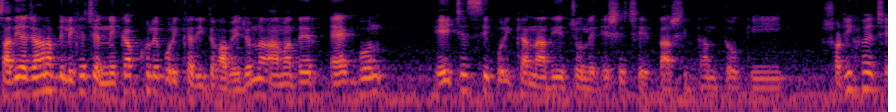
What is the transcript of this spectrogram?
সাদিয়া জাহান আপনি লিখেছেন, নিকাব খুলে পরীক্ষা দিতে হবে। এই জন্য আমাদের এক বোন এইচএসসি পরীক্ষা না দিয়ে চলে এসেছে। তার সিদ্ধান্ত কি সঠিক হয়েছে?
